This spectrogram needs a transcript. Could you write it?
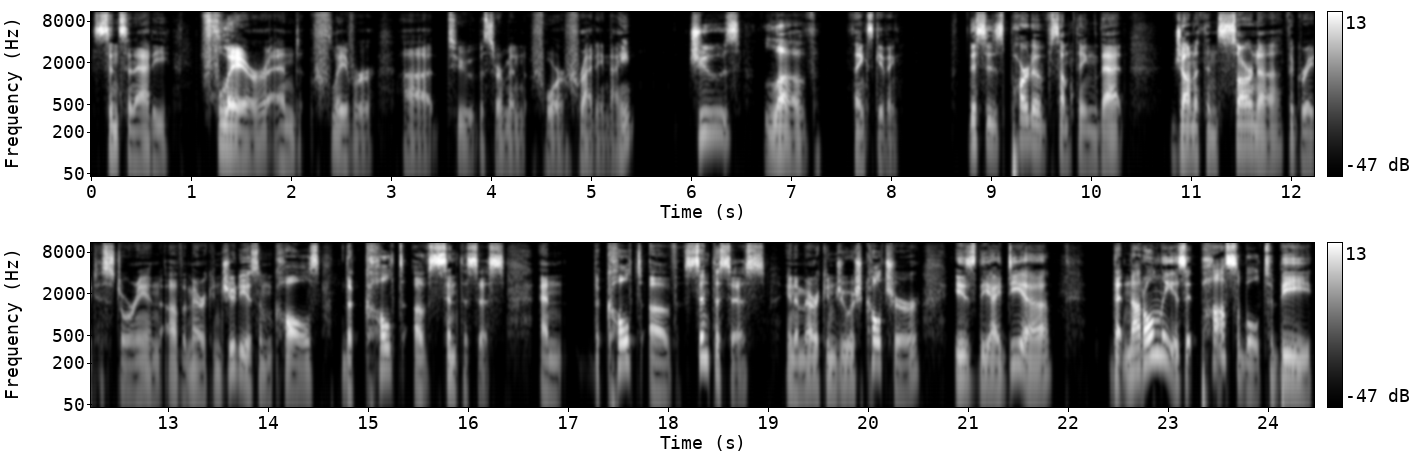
Cincinnati flair and flavor uh, to the sermon for Friday night. Jews love Thanksgiving. This is part of something that Jonathan Sarna, the great historian of American Judaism, calls the cult of synthesis. And the cult of synthesis in American Jewish culture is the idea that not only is it possible to be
